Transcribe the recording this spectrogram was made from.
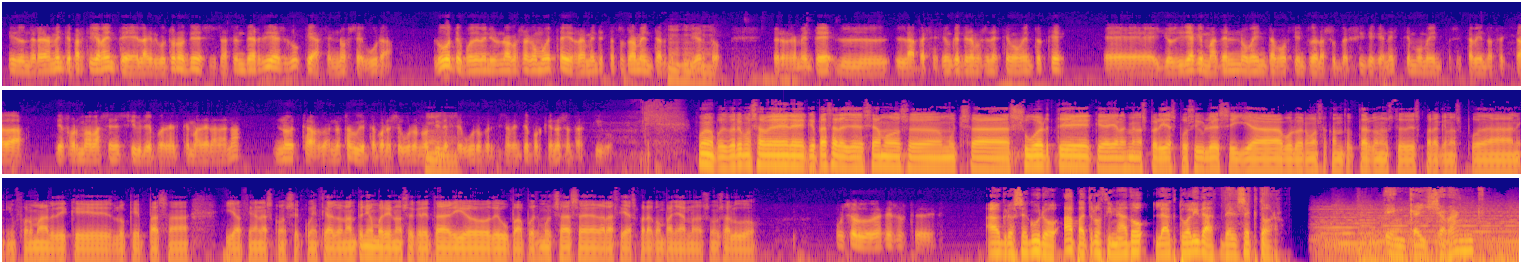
y donde realmente prácticamente el agricultor no tiene sensación de riesgo, ¿qué hace? No segura. Luego te puede venir una cosa como esta y realmente estás totalmente descubierto. Pero realmente la percepción que tenemos en este momento es que eh, yo diría que más del 90% de la superficie que en este momento se está viendo afectada de forma más sensible por el tema de la dana no está, no está cubierta por el seguro, no tiene seguro precisamente porque no es atractivo. Bueno, pues veremos a ver eh, qué pasa. Les deseamos eh, mucha suerte, que haya las menos pérdidas posibles y ya volveremos a contactar con ustedes para que nos puedan informar de qué es lo que pasa y al final las consecuencias. Don Antonio Moreno, secretario de UPA, pues muchas eh, gracias por acompañarnos. Un saludo. Un saludo, gracias a ustedes. Agroseguro ha patrocinado la actualidad del sector. En CaixaBank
